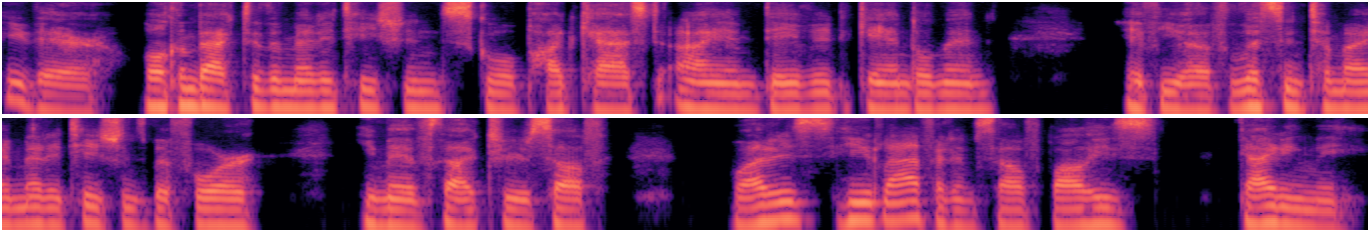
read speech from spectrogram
Hey there. Welcome back to the Meditation School podcast. I am David Gandelman. If you have listened to my meditations before, you may have thought to yourself, why does he laugh at himself while he's guiding me?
